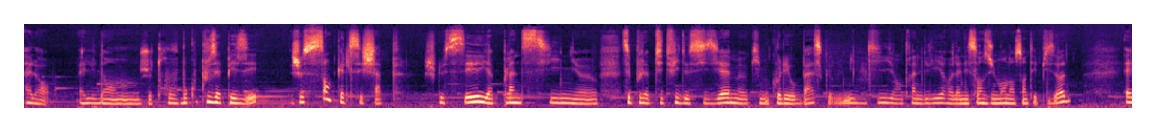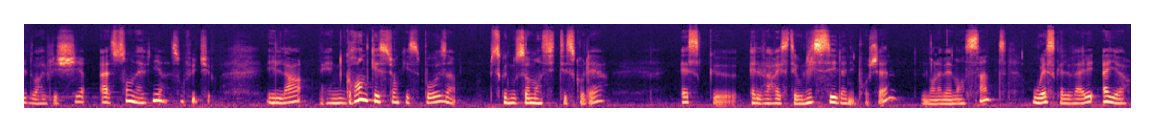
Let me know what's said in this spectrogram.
Alors, elle est dans, je trouve, beaucoup plus apaisée. Je sens qu'elle s'échappe. Je le sais, il y a plein de signes. C'est plus la petite fille de sixième qui me collait au basque le midi en train de lire La naissance du monde en cent épisodes. Elle doit réfléchir à son avenir, à son futur. Et là, il y a une grande question qui se pose, puisque nous sommes en cité scolaire. Est-ce qu'elle va rester au lycée l'année prochaine, dans la même enceinte, ou est-ce qu'elle va aller ailleurs?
